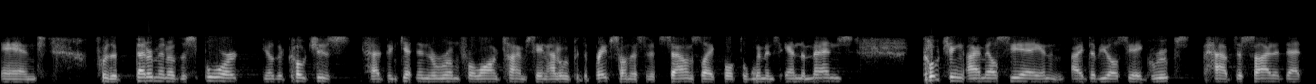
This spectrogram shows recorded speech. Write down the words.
and for the betterment of the sport, you know the coaches had been getting in the room for a long time saying, "How do we put the brakes on this?" And it sounds like both the women's and the men's coaching IMLCA and IWLCA groups have decided that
